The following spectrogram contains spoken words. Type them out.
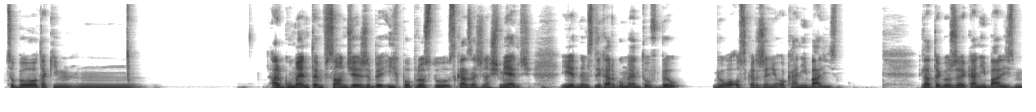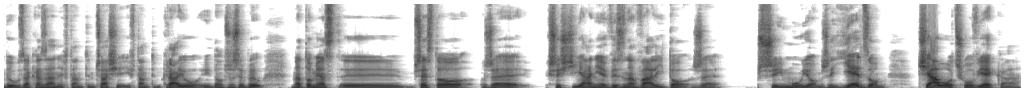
co było takim. Mm, argumentem w sądzie, żeby ich po prostu skazać na śmierć. Jednym z tych argumentów był, było oskarżenie o kanibalizm. Dlatego, że kanibalizm był zakazany w tamtym czasie i w tamtym kraju, i dobrze, że był. Natomiast yy, przez to, że chrześcijanie wyznawali to, że przyjmują, że jedzą ciało człowieka,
